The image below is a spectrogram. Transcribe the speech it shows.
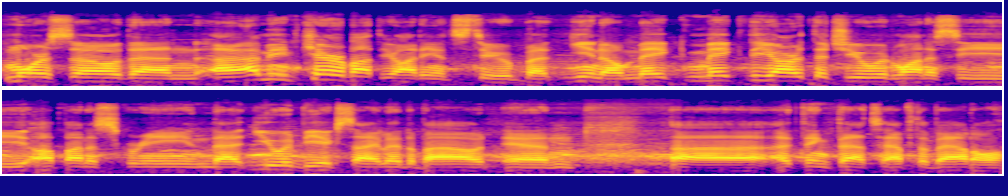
more so than uh, I mean care about the audience too but you know make make the art that you would want to see up on a screen that you would be excited about and I think that's half the battle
